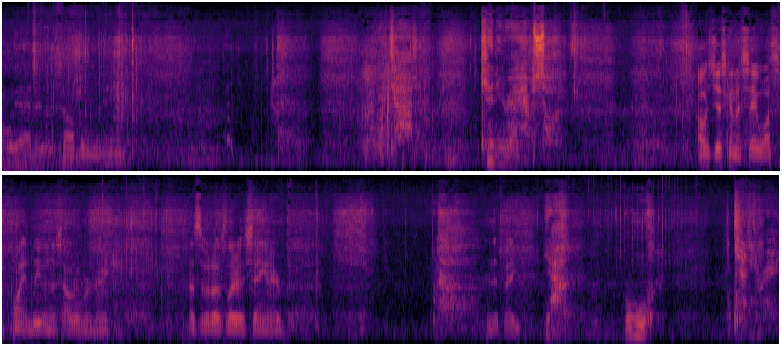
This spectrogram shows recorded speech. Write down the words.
Oh yeah, it is. It felt in the hand. Oh my god. Kenny Ray, I'm so I was just gonna say, what's the point in leaving this out overnight? That's what I was literally saying in there. Is it big? Yeah. Ooh. Kenny Ray.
